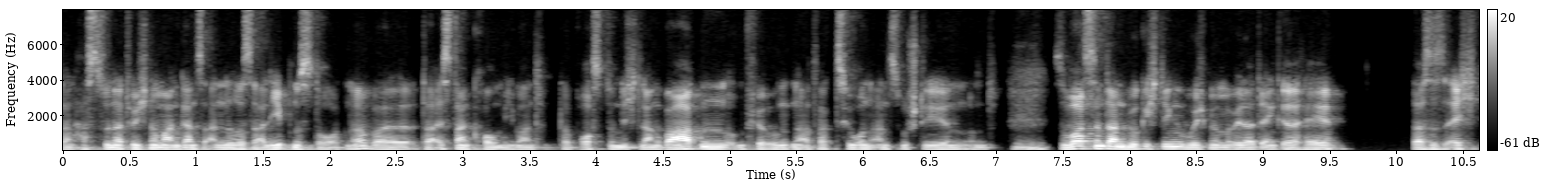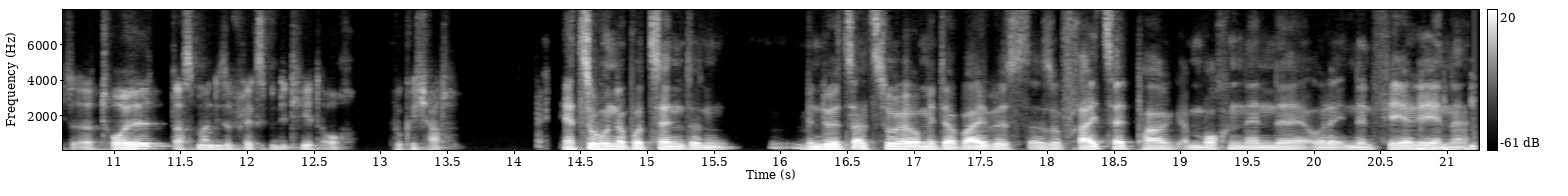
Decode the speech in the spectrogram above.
dann hast du natürlich nochmal ein ganz anderes Erlebnis dort, ne? weil da ist dann kaum jemand. Da brauchst du nicht lang warten, um für irgendeine Attraktion anzustehen. Und Mhm. sowas sind dann wirklich Dinge, wo ich mir immer wieder denke, hey, das ist echt äh, toll, dass man diese Flexibilität auch wirklich hat. Ja, zu 100 Prozent. Und wenn du jetzt als Zuhörer mit dabei bist, also Freizeitpark am Wochenende oder in den Ferien, ne?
